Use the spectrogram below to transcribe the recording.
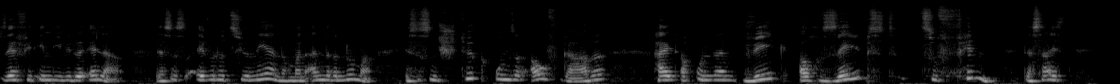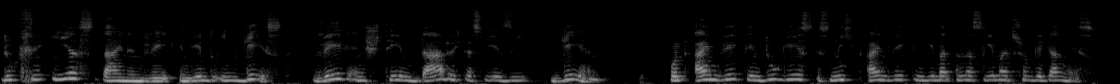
sehr viel individueller. Das ist evolutionär nochmal eine andere Nummer. Es ist ein Stück unserer Aufgabe, halt auch unseren Weg auch selbst zu finden. Das heißt, du kreierst deinen Weg, indem du ihn gehst. Wege entstehen dadurch, dass wir sie gehen. Und ein Weg, den du gehst, ist nicht ein Weg, den jemand anders jemals schon gegangen ist.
